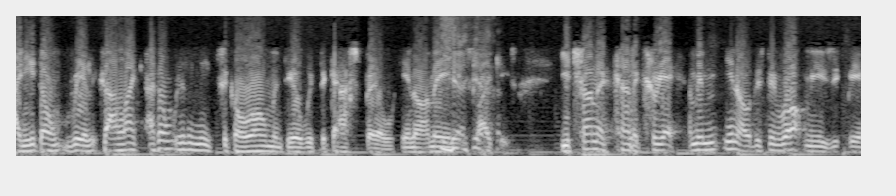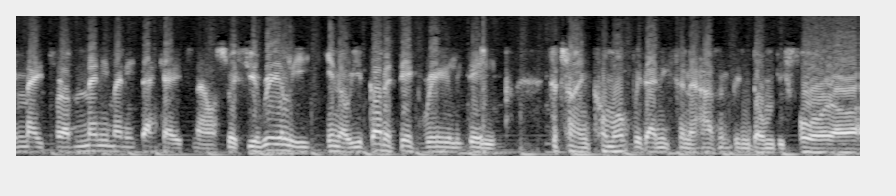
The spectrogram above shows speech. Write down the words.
and you don't really I like I don't really need to go home and deal with the gas bill you know what I mean yeah, it's yeah. like it's you're trying to kind of create I mean you know there's been rock music being made for many many decades now so if you really you know you've got to dig really deep to try and come up with anything that hasn't been done before or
